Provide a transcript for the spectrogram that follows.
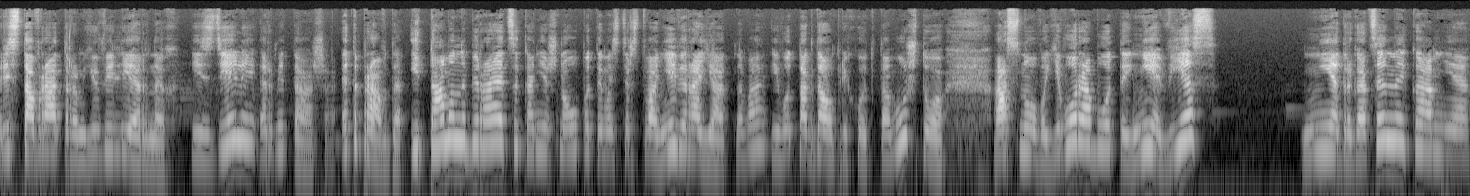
реставратором ювелирных изделий Эрмитажа. Это правда. И там он набирается, конечно, опыта и мастерства невероятного. И вот тогда он приходит к тому, что основа его работы не вес, не драгоценные камни,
